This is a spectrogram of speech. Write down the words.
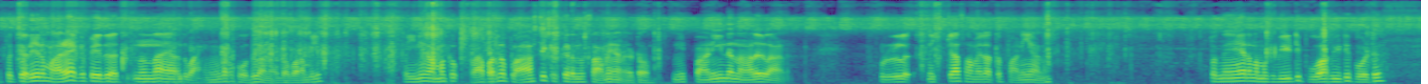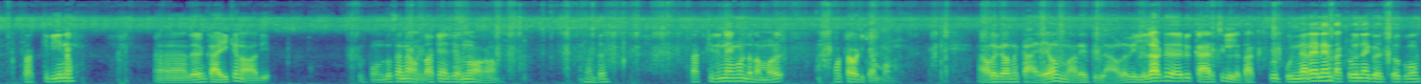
ഇപ്പോൾ ചെറിയൊരു മഴയൊക്കെ പെയ്ത് നിന്നാൽ അത് ഭയങ്കര കൊതുകാണ് കേട്ടോ പറമ്പിൽ അപ്പോൾ ഇനി നമുക്ക് റബ്ബറിന് പ്ലാസ്റ്റിക് ഒക്കെ ഇടുന്ന സമയമാണ് കേട്ടോ. ഇനി പണീന്റെ നാളുകളാണ്. ഫുള്ള് നിൽക്കാൻ സമയമില്ലാത്ത പണിയാണ്. അപ്പോൾ നേരെ നമുക്ക് വീട്ടിൽ പോവാം. വീട്ടിൽ പോയിട്ട് തക്കിരീനെ എന്തെങ്കിലും കഴിക്കണം ആദ്യം. കൊണ്ടു തന്നെ ഉണ്ടാക്കാൻ ചെന്ന് നോക്കണം. എന്നിട്ട് തക്കിരിനെയും കൊണ്ട് നമ്മൾ മുട്ട പഠിക്കാൻ പോകണം അവൾ കിടന്ന് കരയൊന്നും അറിയത്തില്ല. അവൾ വലുതായിട്ട് ഒരു കരച്ചിലില്ല. തക്ക് പുന്നരേനെയും തക്കുളിനെയൊക്കെ വെച്ച് നോക്കുമ്പോൾ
